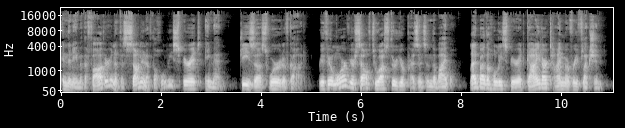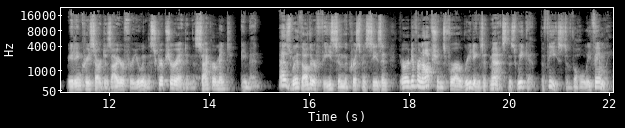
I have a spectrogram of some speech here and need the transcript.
In the name of the Father, and of the Son, and of the Holy Spirit, amen. Jesus, Word of God, reveal more of yourself to us through your presence in the Bible. Led by the Holy Spirit, guide our time of reflection. May it increase our desire for you in the Scripture and in the sacrament. Amen. As with other feasts in the Christmas season, there are different options for our readings at Mass this weekend, the Feast of the Holy Family.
